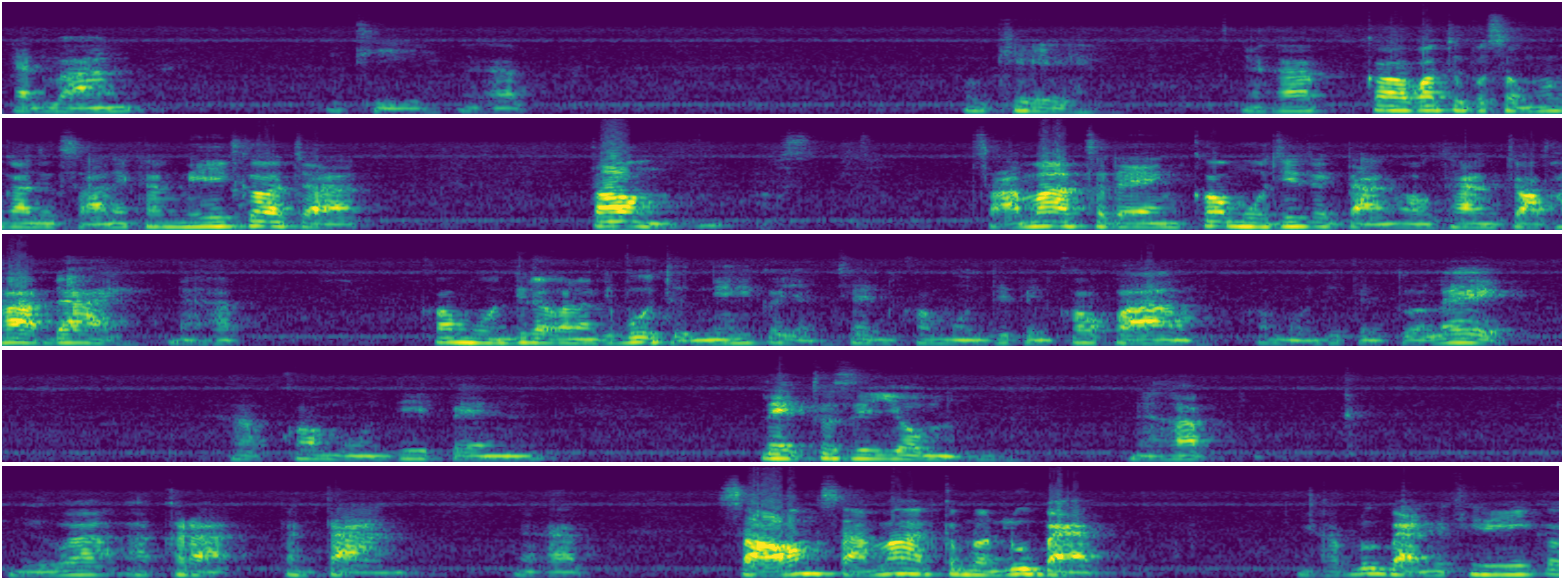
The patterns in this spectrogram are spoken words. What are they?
แอดวานซ์อีกทีนะครับ โอเคนะครับ ก็วัตถุประสงค์ของการศึกษาในครั้งนี้ก็จะต้องสามารถแสดงข้อมูลที่ต่างๆ ออกทางจอภาพได้นะครับ ข้อมูลที่เรากำลังจะพูดถึงนี้ก็อย่างเช่น ข้อมูลที่เป็นข้อความ ข้อมูลที่เป็นตัวเลขครับข้อมูลที่เป็นเลขทศนิยมนะครับ หรือว่าอักขระต่างๆนะครับสองสามารถกำหนดรูปแบบ นะครับรูปแบบในที่นี้ก็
